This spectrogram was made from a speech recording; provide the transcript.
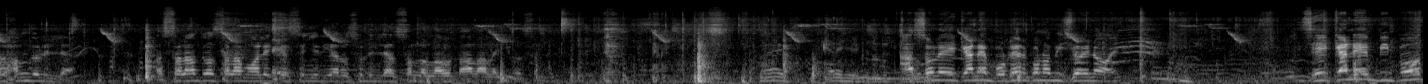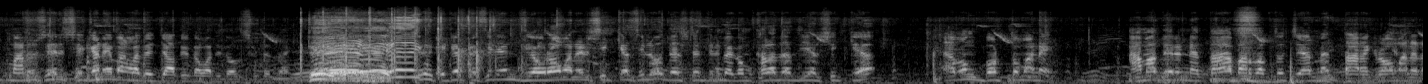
আলহামদুলিল্লাহ। আসসালাতু ওয়াসসালামু আলাইকা সাইয়্যিদিয়া রাসূলুল্লাহ সাল্লাল্লাহু তাআলা আলাইহি ওয়াসাল্লাম। আসলে এখানে ভোটের কোনো বিষয় নয়। যেখানে বিপদ মানুষের সেখানে বাংলাদেশ জাতীয়তাবাদী দল ছুটে যায়। এটা প্রেসিডেন্ট জিয়াউর রহমানের শিক্ষা ছিল দেশনেত্রী বেগম খালেদা জিয়ার শিক্ষা এবং বর্তমানে আমাদের নেতা ভারপ্রাপ্ত চেয়ারম্যান তারেক রহমানের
